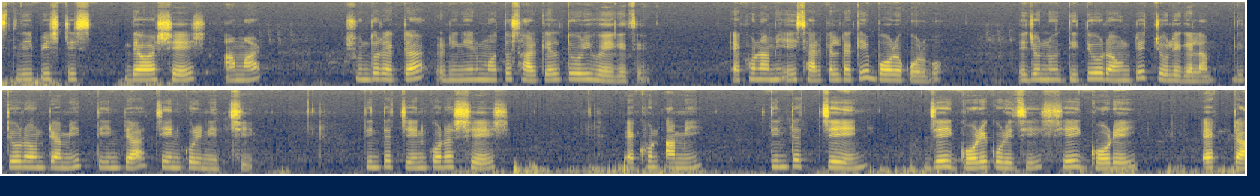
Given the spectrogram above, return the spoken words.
স্লিপ স্টিচ দেওয়া শেষ, আমার সুন্দর একটা রিংয়ের মতো সার্কেল তৈরি হয়ে গেছে। এখন আমি এই সার্কেলটাকে বড় করব। এজন্য দ্বিতীয় রাউন্ডে চলে গেলাম। দ্বিতীয় রাউন্ডে আমি তিনটা চেন করে নিচ্ছি। তিনটা চেন করা শেষ। এখন আমি তিনটা চেন যেই গড়ে করেছি, সেই গড়েই একটা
